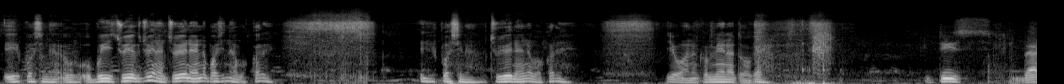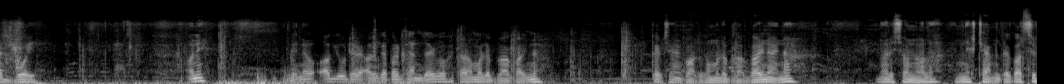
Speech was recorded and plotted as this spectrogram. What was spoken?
ए पसिना ओ बुइ चुहेको चुहेन चुहेन होइन पसिना भर्खरै ए पसिना चुहेन होइन भर्खरै यो भनेको मेहनत हो क्या दिस ब्याड बोय अनि होइन अघि उठेर हल्का पेट खानु तर मैले भ्लग गरिनँ पेट हल्का मैले भ्लग गरिनँ होइन नरिसाउनु होला नेक्स्ट टाइम त गर्छु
